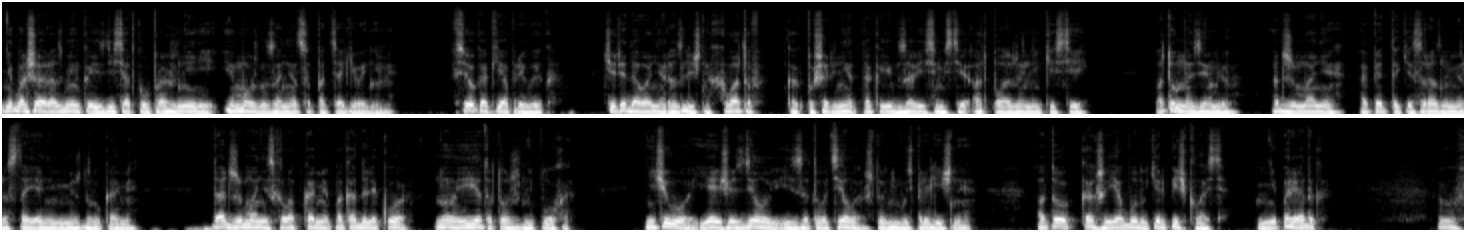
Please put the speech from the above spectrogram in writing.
Небольшая разминка из десятка упражнений, и можно заняться подтягиваниями. Все, как я привык. Чередование различных хватов, как по ширине, так и в зависимости от положения кистей. Потом на землю. Отжимания, опять-таки с разными расстояниями между руками. До отжиманий с хлопками пока далеко, но и это тоже неплохо. Ничего, я еще сделаю из этого тела что-нибудь приличное. А то как же я буду кирпич класть? Непорядок. Уф,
